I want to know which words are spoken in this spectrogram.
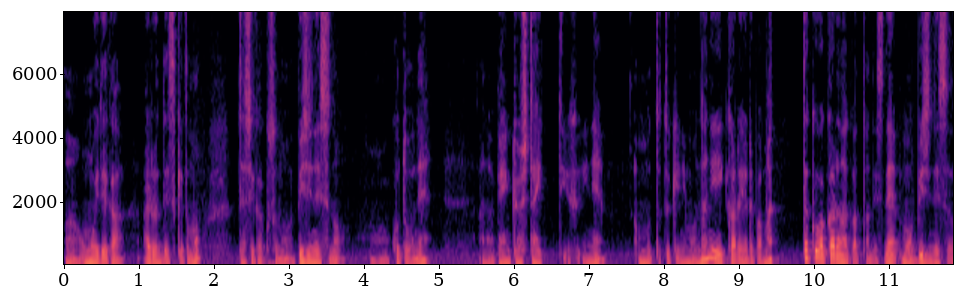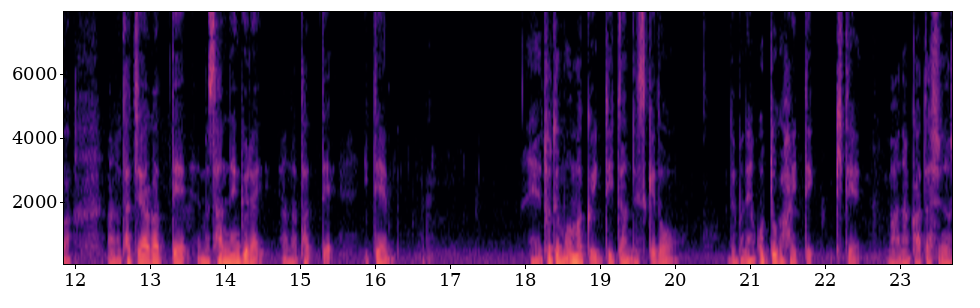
思い出があるんですけども私がそのビジネスのことをねあの勉強したいっていうふうにね思った時にもう何からやれば全く分からなかったんですね。もうビジネスはあの立ち上がって3年ぐらいあの経っていて、えー、とてもうまくいっていたんですけどでもね夫が入ってきてまあなんか私の好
